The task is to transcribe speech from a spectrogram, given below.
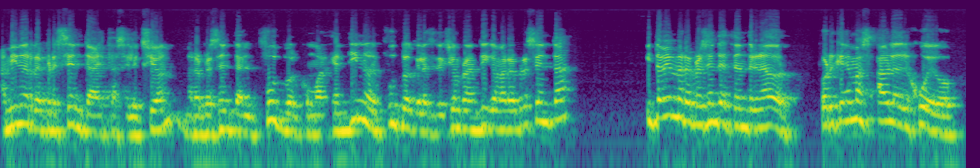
A mí me representa esta selección, me representa el fútbol como argentino, el fútbol que la selección practica me representa, y también me representa este entrenador, porque además habla del juego,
